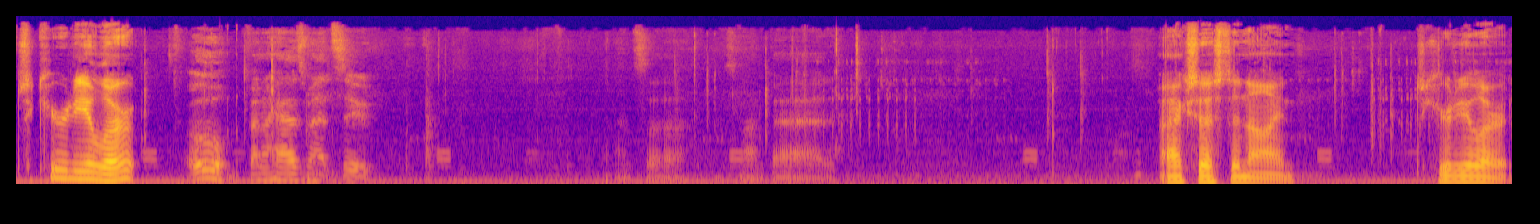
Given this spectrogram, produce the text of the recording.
Security alert. Oh, found a hazmat suit. That's uh, that's not bad. Access denied. Security alert.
